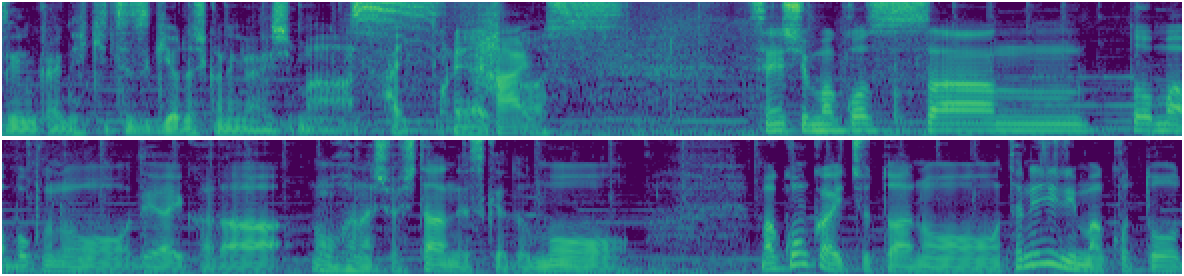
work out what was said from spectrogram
前回に引き続きよろしくお願いします。はい、お願いします。先週まこさんとまあ僕の出会いからのお話をしたんですけども、まあ、今回ちょっとあの谷尻誠っ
